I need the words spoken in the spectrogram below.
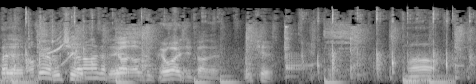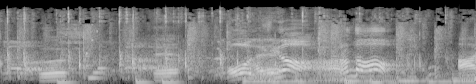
넷. 그렇지. 야, 넷. 나좀 배워야지, 일단은. 이렇게. 하나, 둘, 셋. 오, 지민아. 잘한다. 아,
